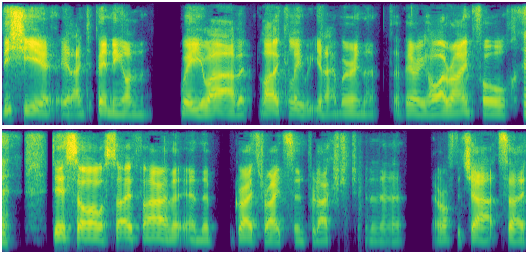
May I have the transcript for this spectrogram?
this year, you know, depending on where you are, but locally, you know, we're in the, the very high rainfall decile so far, and the, and the growth rates and production are, are off the chart. So,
